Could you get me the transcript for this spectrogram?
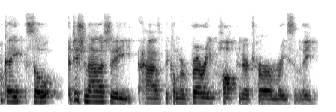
Okay, so additionality has become a very popular term recently.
